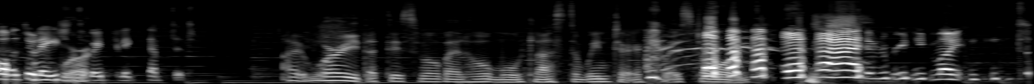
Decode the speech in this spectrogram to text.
All donations going accepted. I'm worried that this mobile home won't last the winter for a storm. I really mightn't.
